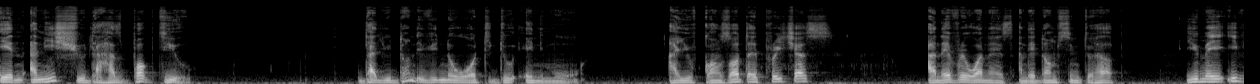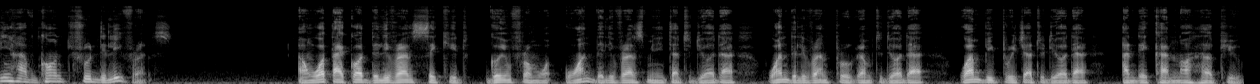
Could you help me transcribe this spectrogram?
in an issue that has bugged you that you don't even know what to do anymore. And you've consulted preachers and everyone else, and they don't seem to help. You may even have gone through deliverance. And what I call deliverance circuit, going from one deliverance minister to the other, one deliverance program to the other, one big preacher to the other, and they cannot help you.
